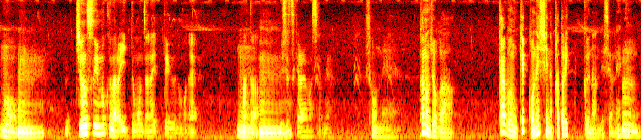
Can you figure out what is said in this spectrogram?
もうん。純粋無垢ならいいってもんじゃないっていうのもね、うんまたうん見せつけられますよね。そうね。彼女が多分結構熱心なカトリックなんですよね。うん。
